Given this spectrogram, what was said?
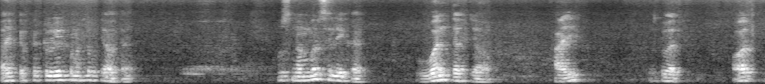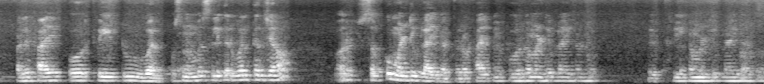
फाइव का फैक्टोरियल का मतलब क्या होता है? उस नंबर से लेकर वन तक जाओ। फाइव उसके बाद और पहले five four three two one उस नंबर से लेकर वन तक जाओ और सबको मल्टीप्लाई करते रहो। फाइव में फोर का मल्टीप्लाई कर दो, फिर थ्री का मल्टीप्लाई कर दो,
